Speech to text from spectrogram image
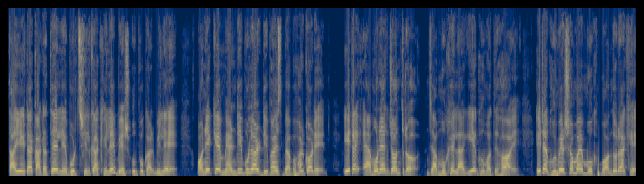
তাই এটা কাটাতে লেবুর ছিলকা খেলে বেশ উপকার মিলে। অনেকে ম্যান্ডিবুলার ডিভাইস ব্যবহার করেন। এটা এমন এক যন্ত্র যা মুখে লাগিয়ে ঘুমাতে হয়। এটা ঘুমের সময় মুখ বন্ধ রাখে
